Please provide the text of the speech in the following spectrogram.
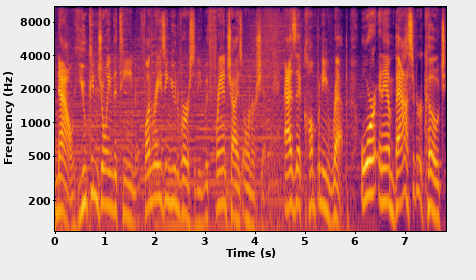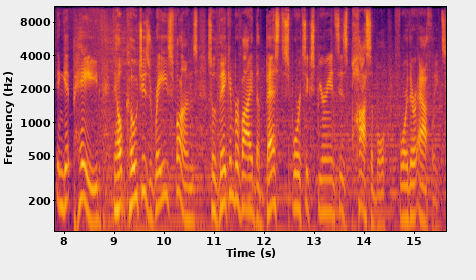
Now, you can join the team at Fundraising University with franchise ownership as a company rep or an ambassador coach and get paid to help coaches raise funds so they can provide the best sports experiences possible for their athletes.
